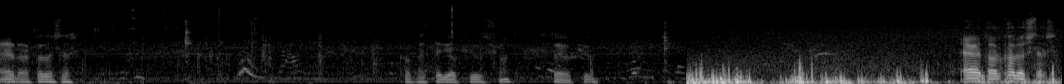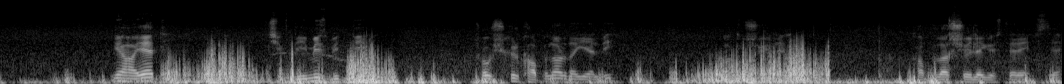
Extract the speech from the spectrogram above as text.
Evet arkadaşlar. Kafesleri yapıyoruz şu an. Usta yapıyor. Evet arkadaşlar. Nihayet çiftliğimiz bitti. Çok şükür kapılar da geldi. Bakın şöyle. Kapılar şöyle göstereyim size.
